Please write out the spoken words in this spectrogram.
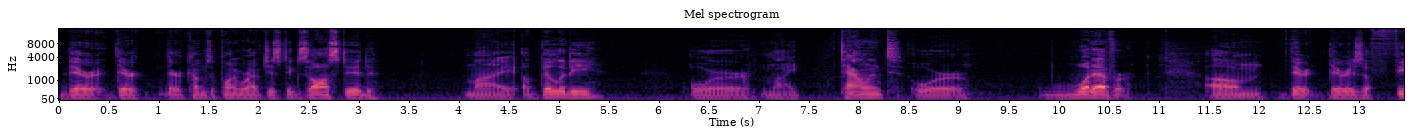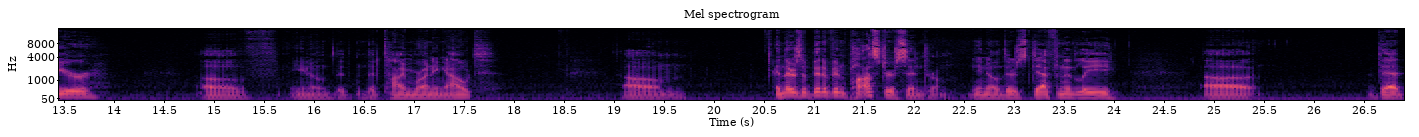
There, there, there comes a point where I've just exhausted my ability or my talent or whatever. Um, there, there is a fear of you know the the time running out. Um, and there's a bit of imposter syndrome. You know, there's definitely uh, that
